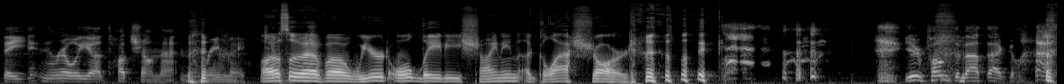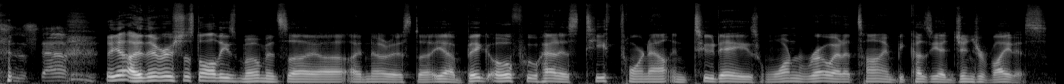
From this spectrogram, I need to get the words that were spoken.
They didn't really uh, touch on that in the remake. I also have a weird old lady shining a glass shard. like, You're pumped about that glass and the stabbing. Yeah, there was just all these moments I uh, I noticed. Uh, yeah, Big Oaf who had his teeth torn out in two days, one row at a time, because he had gingivitis.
